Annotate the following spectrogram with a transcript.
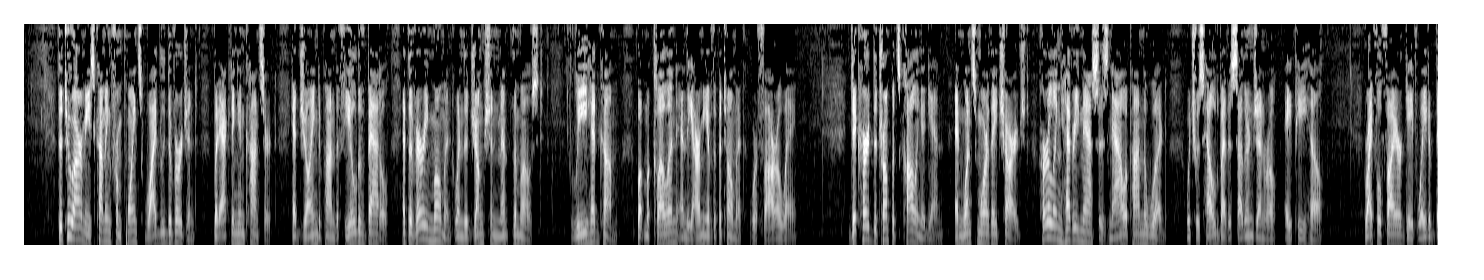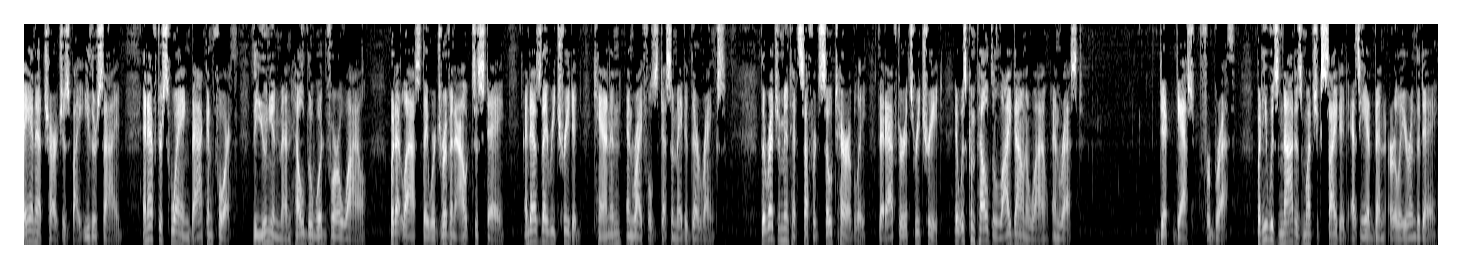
The two armies, coming from points widely divergent, but acting in concert, had joined upon the field of battle at the very moment when the junction meant the most. Lee had come, but McClellan and the Army of the Potomac were far away. Dick heard the trumpets calling again, and once more they charged, hurling heavy masses now upon the wood, which was held by the Southern general A.P. Hill. Rifle fire gave way to bayonet charges by either side, and after swaying back and forth, the Union men held the wood for a while, but at last they were driven out to stay, and as they retreated, cannon and rifles decimated their ranks. The regiment had suffered so terribly that after its retreat, it was compelled to lie down a while and rest. Dick gasped for breath, but he was not as much excited as he had been earlier in the day.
